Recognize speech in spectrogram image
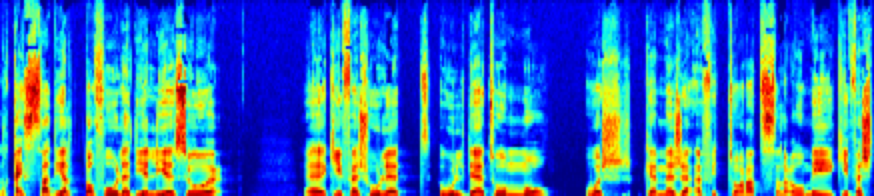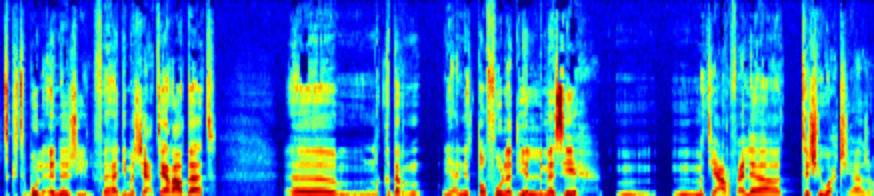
القصة ديال الطفولة ديال يسوع آه، كيفاش ولات ولدات أمه واش كما جاء في التراث الصلعومي كيفاش تكتبوا الأناجيل. فهذه ماشي اعتراضات آه، نقدر يعني الطفولة ديال المسيح ما تعرف عليها حتى شي واحد شي حاجة.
